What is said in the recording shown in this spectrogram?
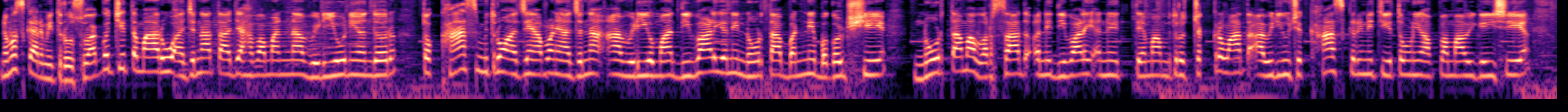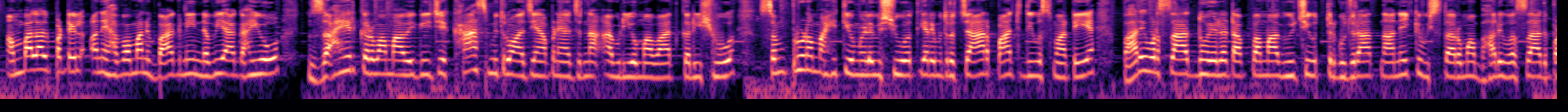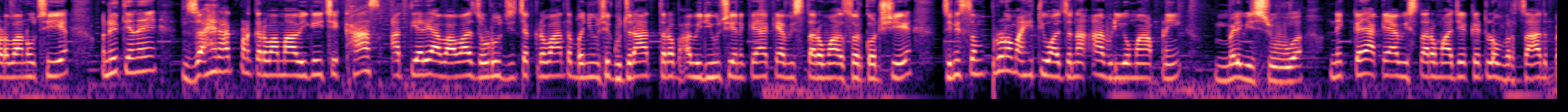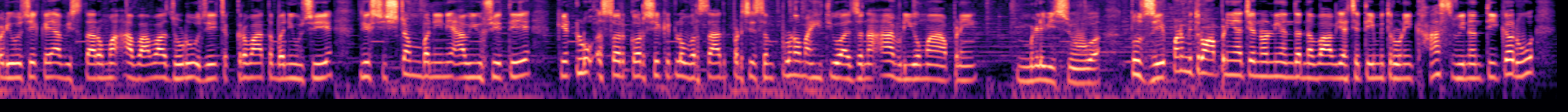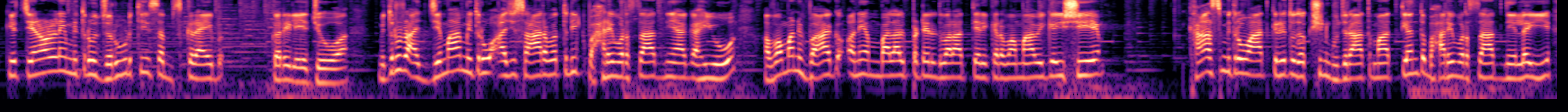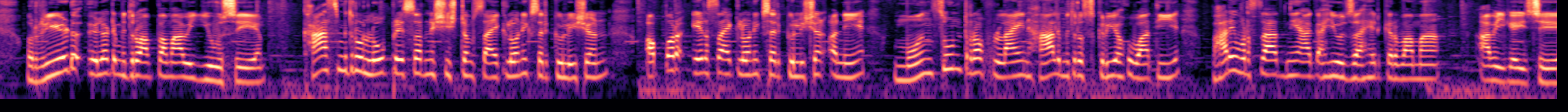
નમસ્કાર મિત્રો, સ્વાગત છે તમારું આજના તાજા હવામાનના વિડીયોની અંદર. તો ખાસ મિત્રો, આજે આપણે આજના આ વિડીયોમાં દિવાળી અને નોરતા બંને બગડશે. નોરતામાં વરસાદ અને દિવાળી અને તેમાં મિત્રો ચક્રવાત આવી રહ્યું છે. ખાસ કરીને ચેતવણીઓ આપવામાં આવી ગઈ છે. અંબાલાલ પટેલ અને હવામાન વિભાગની નવી આગાહીઓ જાહેર કરવામાં આવી ગઈ છે. ખાસ મિત્રો, આજે આપણે આજના આ વિડીયોમાં વાત કરીશું. સંપૂર્ણ માહિતીઓ મેળવીશું. અત્યારે મિત્રો, ચાર પાંચ દિવસ માટે ભારે વરસાદનું એલર્ટ આપવામાં આવ્યું છે. ઉત્તર ગુજરાતના અનેક વિસ્તારોમાં ભારે વરસાદ પડવાનો છે અને તેને જાહેરાત પણ કરવામાં આવી ગઈ છે. ખાસ અત્યારે આ વાવાઝોડું જે ચક્રવાત બન્યું છે ગુજરાત તરફ આવી રહ્યું છે અને કયા કયા વિસ્તારોમાં અસર કરશે જેની સંપૂર્ણ માહિતીઓ આજના આ વિડીયોમાં આપણે મેળવીશું. અને કયા કયા વિસ્તારોમાં આજે કેટલો વરસાદ પડ્યો છે, કયા વિસ્તારોમાં આ વાવાઝોડું જે ચક્રવાત બન્યું છે, જે સિસ્ટમ બનીને આવ્યું છે તે કેટલું અસર કરશે, કેટલો વરસાદ પડશે સંપૂર્ણ માહિતીઓ આજના આ વિડીયોમાં આપણે મેળવીશું. તો જે પણ મિત્રો આપણી આ ચેનલની અંદર નવા આવ્યા છે તે મિત્રોની ખાસ વિનંતી કરું કે ચેનલને મિત્રો જરૂરથી સબસ્ક્રાઈબ કરી લેજો. મિત્રો રાજ્યમાં મિત્રો આજે સાર્વત્રિક ભારે વરસાદની આગાહીઓ હવામાન વિભાગ અને અંબાલાલ પટેલ દ્વારા અત્યારે કરવામાં આવી ગઈ છે. ખાસ મિત્રો વાત કરીએ તો દક્ષિણ ગુજરાતમાં અત્યંત ભારે વરસાદને લઈ રેડ એલર્ટ મિત્રો આપવામાં આવી ગયું છે. ખાસ મિત્રો low પ્રેશરની system cyclonic circulation upper air cyclonic circulation અને મોન્સૂન ટ્રફ લાઇન હાલ મિત્રો, સક્રિય હોવાથી ભારે વરસાદની આગાહીઓ જાહેર કરવામાં આવી ગઈ છે.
